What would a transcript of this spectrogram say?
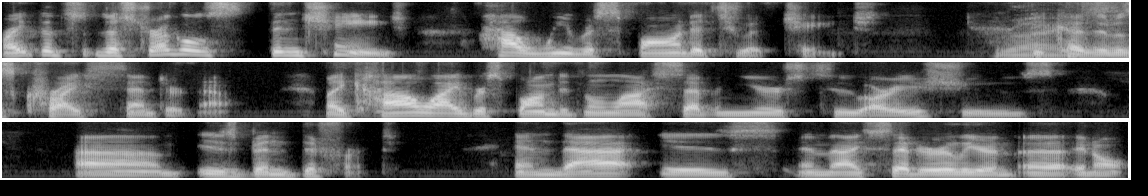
right? The, the struggles then change. How we responded to it changed right. because it was christ centered now. Like how I responded in the last seven years to our issues um, has been different, and that is, and I said earlier, uh, you know,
